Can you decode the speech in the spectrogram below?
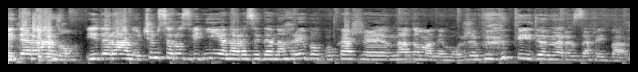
Іде чудесно. рано, іде рано. Чим се розвідніє, нараз іде на гриби, бо каже, на дома не може, бо ти йде нараз за грибами.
